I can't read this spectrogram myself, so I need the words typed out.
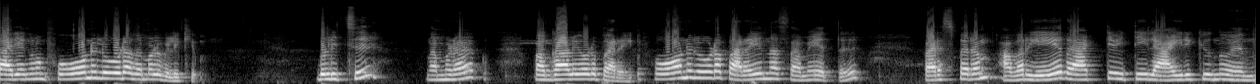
കാര്യങ്ങളും ഫോണിലൂടെ നമ്മൾ വിളിക്കും. വിളിച്ച് നമ്മുടെ പങ്കാളിയോട് പറയും. ഫോണിലൂടെ പറയുന്ന സമയത്ത് പരസ്പരം അവർ ഏത് ആക്ടിവിറ്റിയിലായിരിക്കുന്നു എന്ന്.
